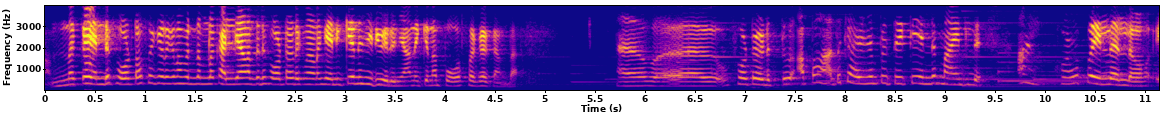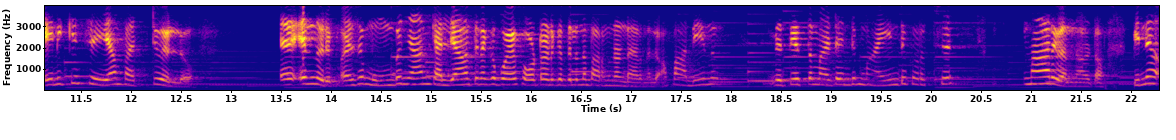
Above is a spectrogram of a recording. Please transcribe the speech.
അന്നൊക്കെ എന്റെ ഫോട്ടോസൊക്കെ എടുക്കണം നമ്മൾ കല്യാണത്തിന് ഫോട്ടോ എടുക്കണമെങ്കിൽ എനിക്ക് തന്നെ ചിരി വരും. ഞാൻ നിൽക്കുന്ന പോസൊക്കെ കണ്ട. ഫോട്ടോ എടുത്തു. അപ്പോൾ അത് കഴിഞ്ഞപ്പോഴത്തേക്ക് എന്റെ മൈൻഡിൽ ആ കുഴപ്പമില്ലല്ലോ. എനിക്കും ചെയ്യാൻ പറ്റുമല്ലോ എന്നൊരു എന്നുവെച്ചാൽ മുമ്പ് ഞാൻ കല്യാണത്തിനൊക്കെ പോയ ഫോട്ടോ എടുക്കത്തില്ലെന്ന് പറഞ്ഞിട്ടുണ്ടായിരുന്നല്ലോ. അപ്പോൾ അതിൽ നിന്ന് വ്യത്യസ്തമായിട്ട് എന്റെ മൈൻഡ് കുറച്ച് മാറി വന്നു കേട്ടോ. പിന്നെ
